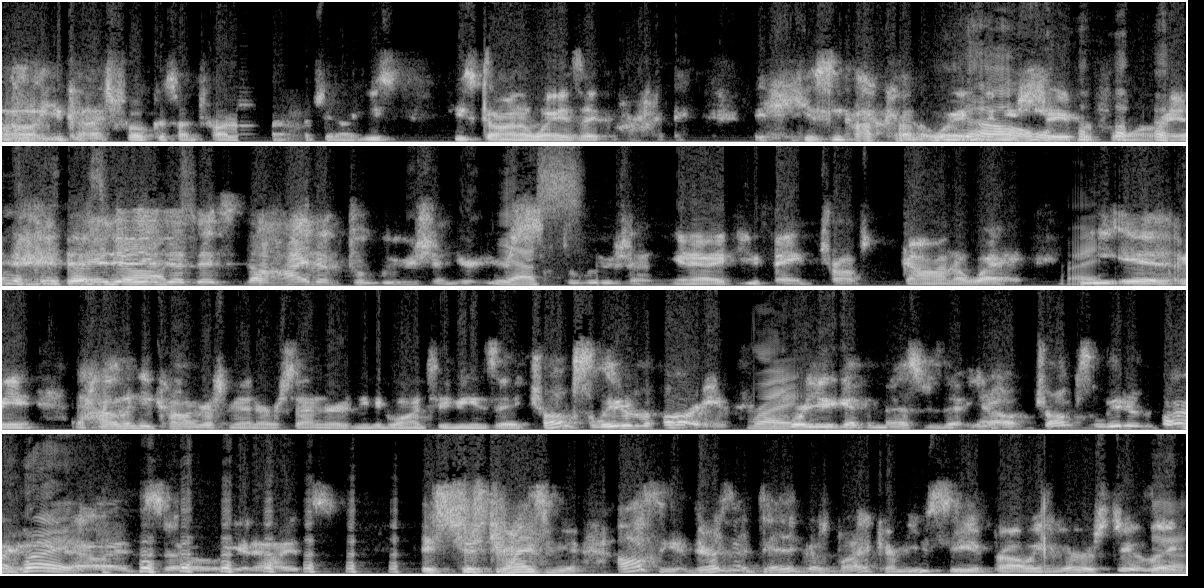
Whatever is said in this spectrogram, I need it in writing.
oh you guys focus on trump you know he's he's gone away it's like he's not gone away in No. any shape or form right? It- it- it's the height of delusion you're, you're Yes. delusion you know if you think trump's gone away Right. he is i mean how many congressmen or senators need to go on tv and say trump's the leader of the party Right. before you get the message that you know trump's the leader of the party Right. you know and so you know it's it's just drives me. Honestly, there's a day that goes by, Kim. You see it probably in yours too. Like, Yeah.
